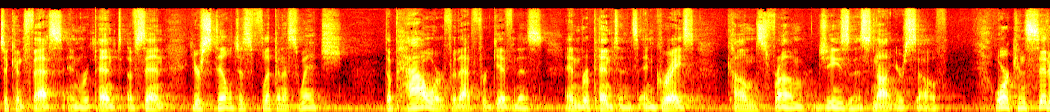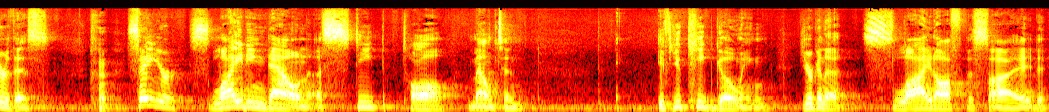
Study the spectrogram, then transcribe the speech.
to confess and repent of sin, you're still just flipping a switch. The power for that forgiveness and repentance and grace comes from Jesus, not yourself. Or consider this say you're sliding down a steep, tall mountain. If you keep going, you're going to slide off the side,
